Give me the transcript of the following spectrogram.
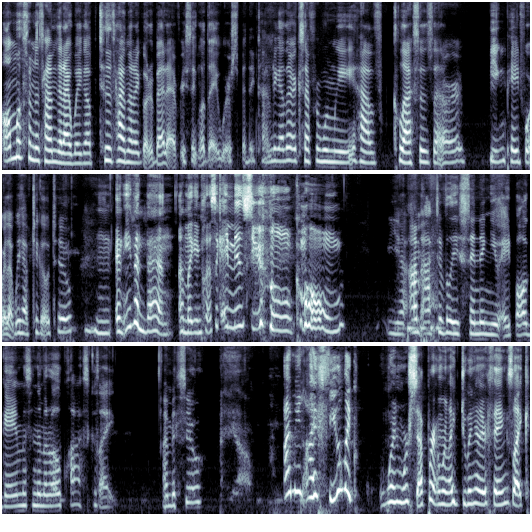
almost from the time that I wake up to the time that I go to bed every single day, we're spending time together, except for when we have classes that are being paid for that we have to go to. Mhm. And even then, I'm like in class, like I miss you. Come home. Yeah, I'm actively sending you eight ball games in the middle of class because I, I miss you. Yeah. I mean, I feel like when we're separate and we're like doing other things, like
